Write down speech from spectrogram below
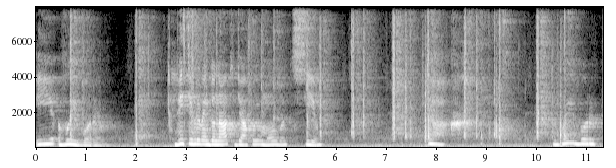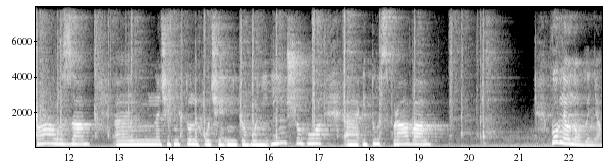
і вибори. 200 гривень донат. Дякую, молодці. Так. Вибори, пауза. Е, значить, ніхто не хоче ні того, ні іншого. Е, і тут справа повне оновлення,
